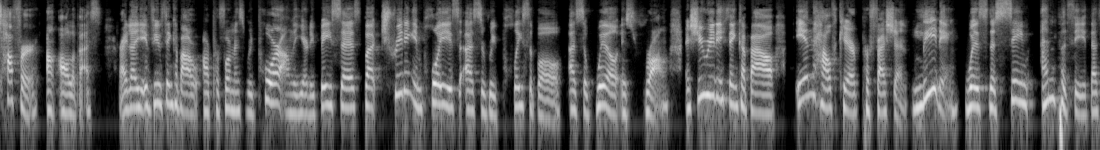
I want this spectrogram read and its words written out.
tougher on all of us right? Like if you think about our performance report on the yearly basis but treating employees as replaceable as a will is wrong. And she really think about in healthcare profession leading with the same empathy that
